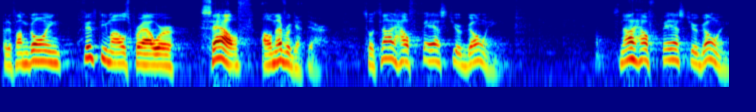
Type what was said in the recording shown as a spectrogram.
But if I'm going 50 miles per hour south, I'll never get there. So it's not how fast you're going. It's not how fast you're going.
